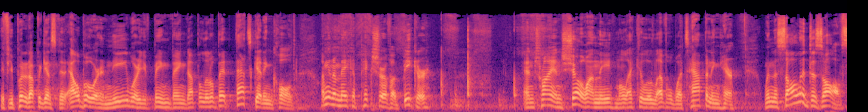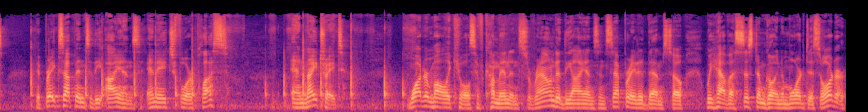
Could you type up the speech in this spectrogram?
if you put it up against an elbow or a knee where you've been banged up a little bit, that's getting cold. I'm going to make a picture of a beaker and try and show on the molecular level what's happening here. When the solid dissolves, it breaks up into the ions NH4 plus and nitrate water molecules have come in and surrounded the ions and separated them. So we have a system going to more disorder.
